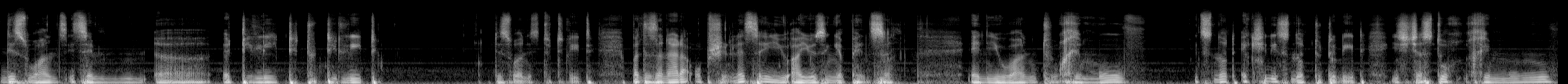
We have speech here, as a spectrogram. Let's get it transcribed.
this one's it's a uh, a delete to delete. This one is to delete. But there's another option. Let's say you are using a pencil and you want to remove it's not actually it's not to delete. It's just to remove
